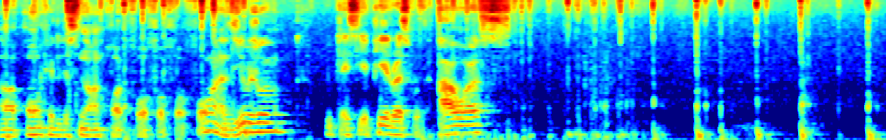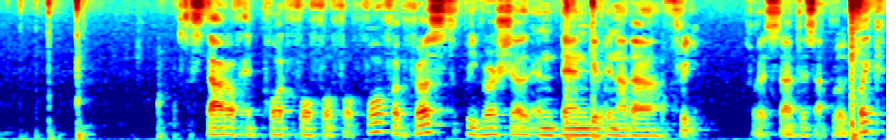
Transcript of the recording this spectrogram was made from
uh, our PwnCat listener on port 4444 as usual. Replace the IP address with hours. Start off at port 4444 for the first reverse shell and then give it another 3. So let's start this up real quick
